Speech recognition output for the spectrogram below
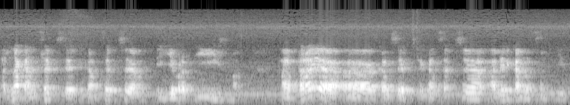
Одна концепция – это концепция европеизма, а вторая концепция – концепция американоцентризма.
